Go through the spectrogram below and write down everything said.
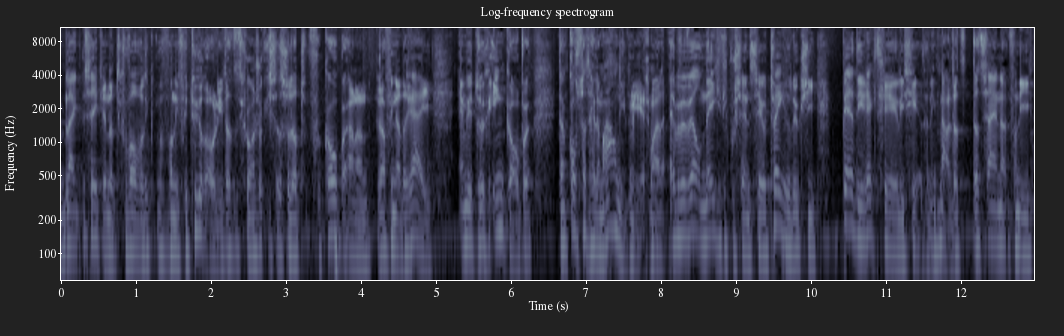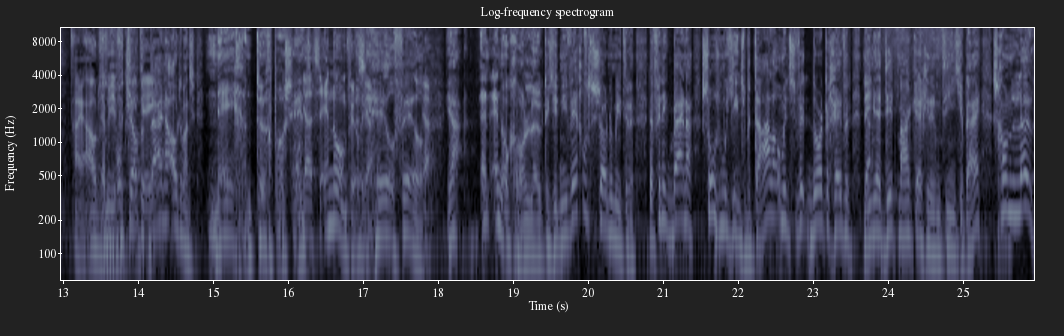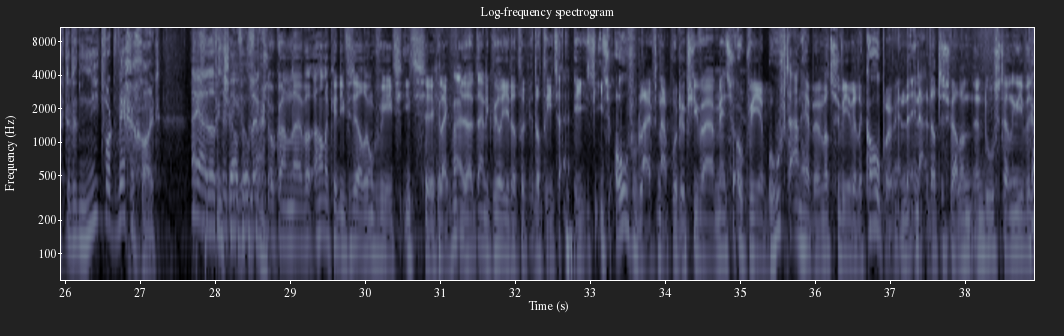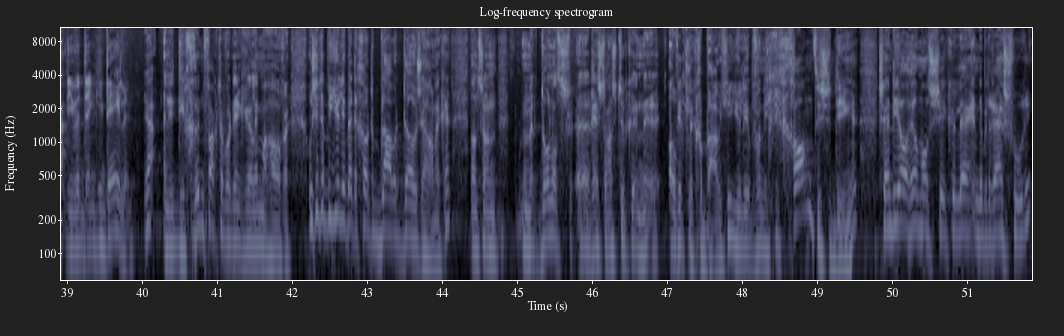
blijkt, zeker in het geval van die frituurolie, dat het gewoon zo is dat we dat verkopen aan een raffinaderij en weer terug inkopen, dan kost dat helemaal niet meer. Maar hebben we wel 90% CO2-reductie per direct gerealiseerd. En ik, nou, dat, dat zijn van die nou ja, auto's. Ja, je vertelt het bijna automatisch. 90 procent. Ja, het is enorm veel. Dat is ja. heel veel. Ja. ja. En, en ook gewoon leuk dat je het niet weg hoeft te sodomieteren. Dat vind ik bijna. Soms moet je iets betalen om iets door te geven. Neem jij dit maar, krijg je er een tientje bij. Het is gewoon leuk dat het niet wordt weggegooid. Nou ja, dat vind ik zelf heel leuk. Ook aan uh, Hanneke die vertelde ongeveer iets, iets uh, gelijk. Maar uiteindelijk wil je dat er, dat er iets, iets, iets overblijft na productie... waar mensen ook weer behoefte aan hebben... en wat ze weer willen kopen. En, en nou, dat is wel een, een doelstelling die we, ja. die we denk ik delen. Ja, en die, die gunfactor wordt denk ik alleen maar hoger. Hoe zit het bij jullie bij de grote blauwe dozen, Hanneke? Want zo'n McDonald's-restaurant is natuurlijk een overzichtelijk gebouwtje. Jullie hebben van die gigantische dingen. Zijn die al helemaal circulair in de bedrijfsvoering?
